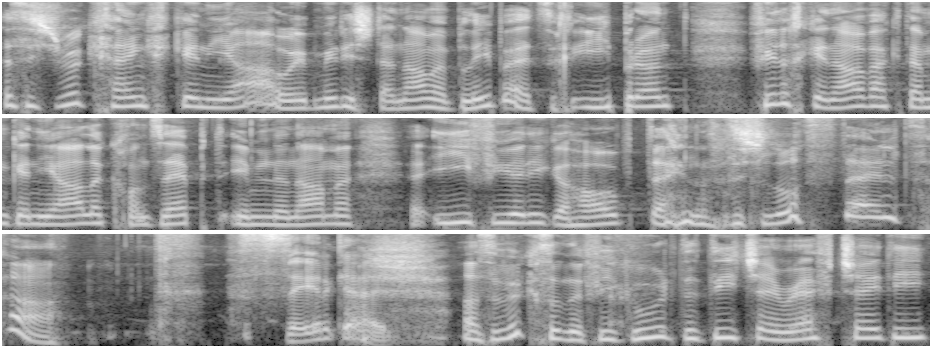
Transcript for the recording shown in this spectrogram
es ist wirklich eigentlich genial. Mir ist der Name geblieben, hat sich eingebrannt. Vielleicht genau wegen dem genialen Konzept, in einem Namen eine Einführung, einen Hauptteil und einen Schlussteil zu haben. Sehr geil. Also wirklich so eine Figur, der DJ Ref JD.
